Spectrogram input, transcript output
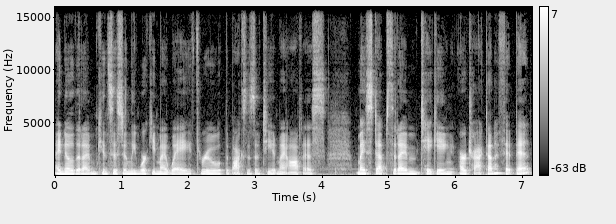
I know that I'm consistently working my way through the boxes of tea in my office. My steps that I'm taking are tracked on a Fitbit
